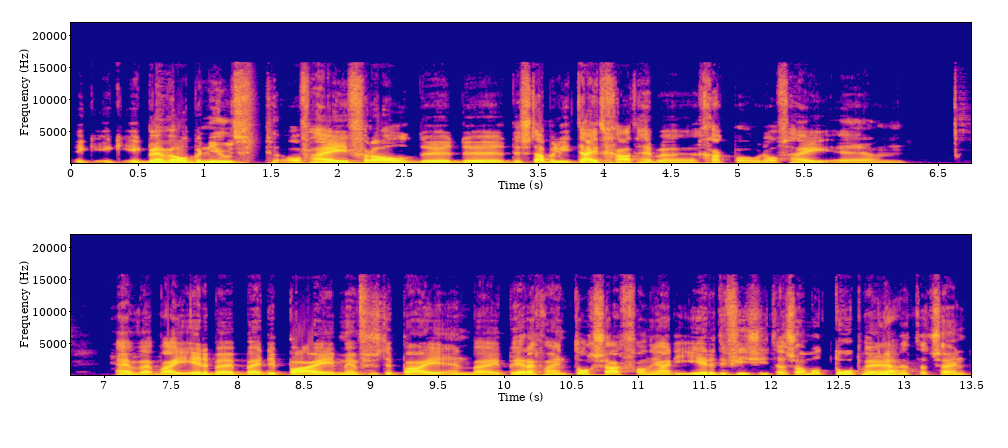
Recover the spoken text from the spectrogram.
ik, ik, ik ben wel benieuwd of hij vooral de, de, de stabiliteit gaat hebben, Gakpo. Of hij... ehm, Hè, waar, waar je eerder bij, bij Depay, Memphis Depay en bij Bergwijn toch zag van ja, die eredivisie, dat is allemaal top. Hè? Ja. Dat, dat zijn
